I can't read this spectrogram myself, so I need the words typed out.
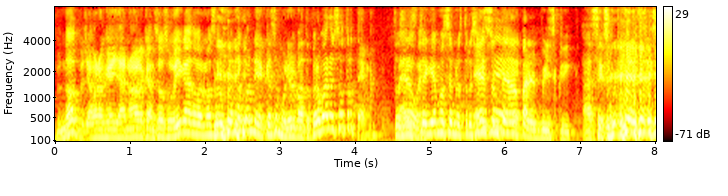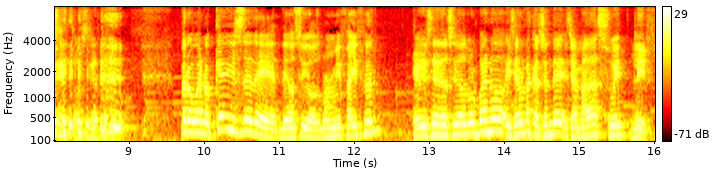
No, pues yo creo que ya no alcanzó su hígado, no sé, acuerdo ni de qué se murió el vato. Pero bueno, es otro tema. Entonces Pero, seguimos en nuestro Es un siguiente- tema para el Breeze Creek. Ah, sí, exacto, sí, cierto. Pero bueno, ¿qué dice de, de Ozzy Osbourne, mi Pfeiffer? ¿Qué dice de Ozzy Osbourne? Bueno, hicieron una canción de, llamada Sweet Leaf.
